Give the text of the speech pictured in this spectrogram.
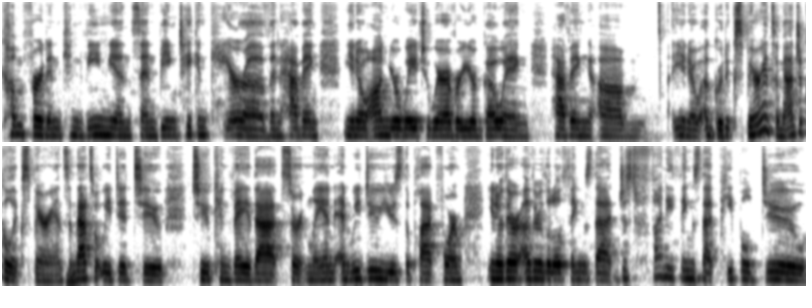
comfort and convenience and being taken care of and having you know on your way to wherever you're going having um you know a good experience a magical experience and Mhm. that's what we did to to convey that certainly and and we do use the platform you know there are other little things that just funny things that people do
